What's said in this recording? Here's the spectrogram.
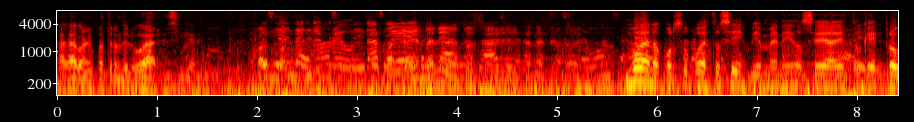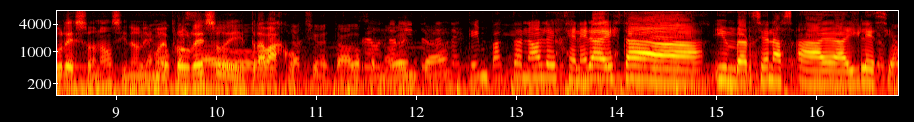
acá con el patrón del lugar, así que bienvenido, entonces. Bueno, por supuesto, sí. Bienvenido sea esto que es progreso, ¿no? Sinónimo de progreso y trabajo. La acción estaba a Preguntarle, 2,90. intendente, ¿Qué impacto no le genera esta inversión a, a la iglesia?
